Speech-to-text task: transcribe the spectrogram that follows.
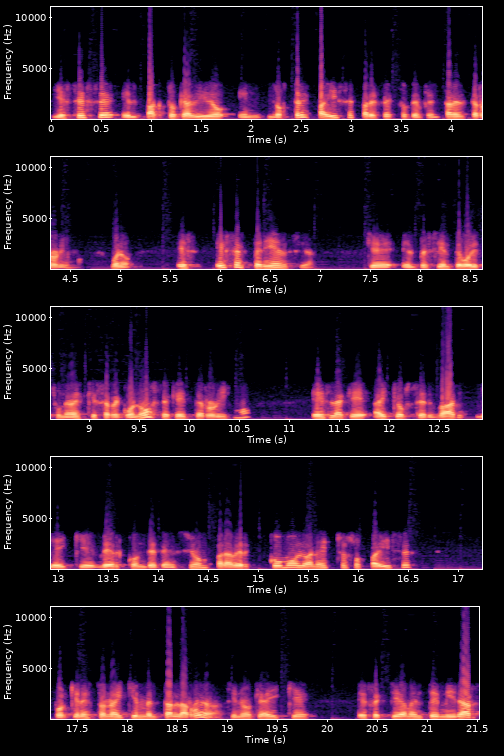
Y es ese el pacto que ha habido en los tres países para efectos de enfrentar el terrorismo. Bueno, es esa experiencia que el presidente Boric, una vez que se reconoce que hay terrorismo, es la que hay que observar y hay que ver con detención para ver cómo lo han hecho esos países porque en esto no hay que inventar la rueda, sino que hay que efectivamente mirar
